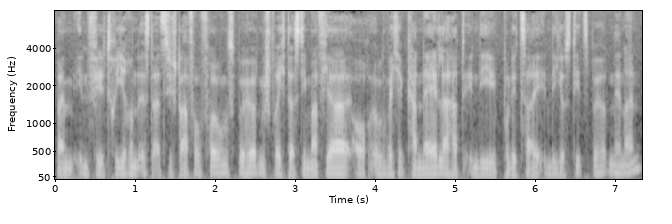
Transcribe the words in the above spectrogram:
beim Infiltrieren ist als die Strafverfolgungsbehörden, sprich, dass die Mafia auch irgendwelche Kanäle hat in die Polizei, in die Justizbehörden hinein?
